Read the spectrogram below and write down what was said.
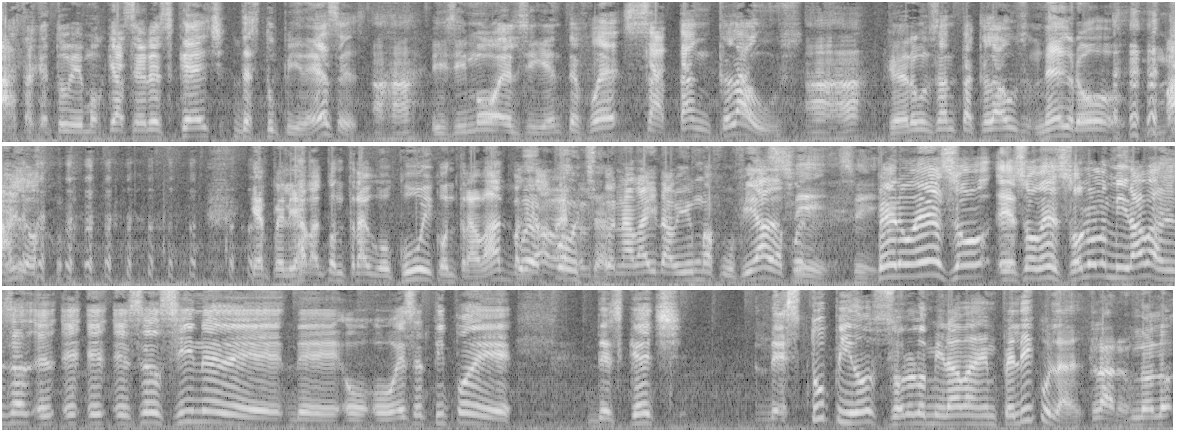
Hasta que tuvimos que hacer sketch de estupideces. Ajá. Hicimos, el siguiente fue Satan Claus, Ajá. que era un Santa Claus negro, malo, que peleaba contra Goku y contra Batman. Pues. Una vaina bien mafufiada, pues. Sí, sí. Pero eso, eso ves, solo lo mirabas, esa- e- e- e- ese cine de, de- o, o ese tipo de, de sketch de estúpidos, solo lo mirabas en películas. Claro. No lo-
